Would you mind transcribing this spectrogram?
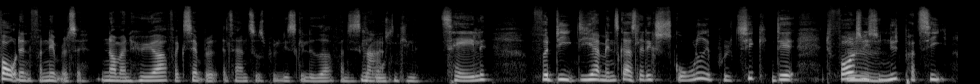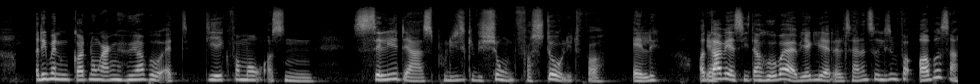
får den fornemmelse, når man hører for eksempel Alternativets politiske leder, Franziska Nej. Rosenkilde, tale. Fordi de her mennesker er slet ikke skolet i politik. Det er et forholdsvis mm. nyt parti. Og det kan man godt nogle gange høre på, at de ikke formår at sådan sælge deres politiske vision forståeligt for alle. Og Ja. der vil jeg sige, der håber jeg virkelig, at Alternativet ligesom får oppet sig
